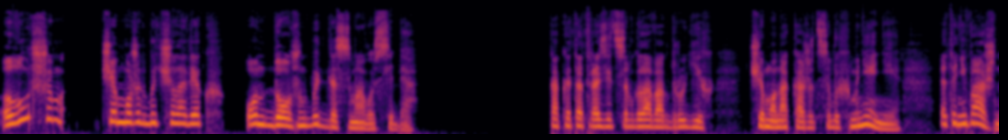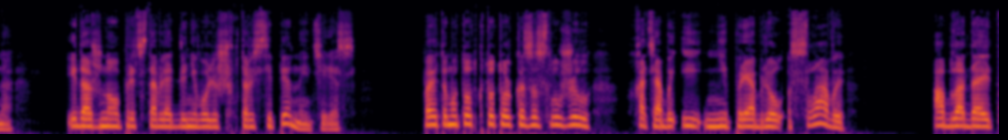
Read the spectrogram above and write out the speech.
Лучшим, чем может быть человек, он должен быть для самого себя. Как это отразится в головах других, чем он окажется в их мнении, это не важно и должно представлять для него лишь второстепенный интерес. Поэтому тот, кто только заслужил, хотя бы и не приобрел славы, обладает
